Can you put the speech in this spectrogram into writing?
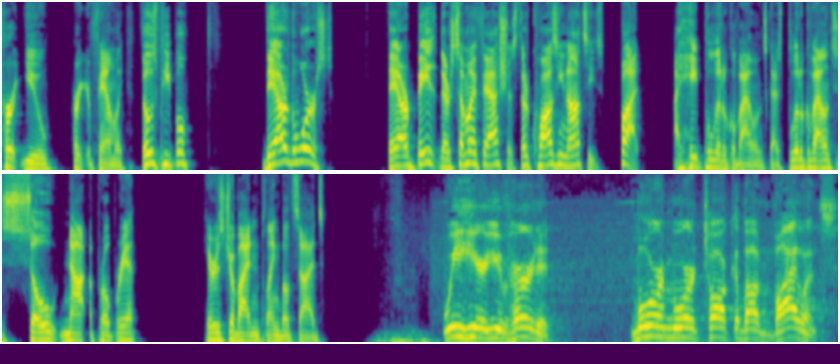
hurt you, hurt your family. Those people, they are the worst. They are they're semi-fascists. They're quasi-Nazis. But I hate political violence, guys. Political violence is so not appropriate. Here is Joe Biden playing both sides. We hear you've heard it. More and more talk about violence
